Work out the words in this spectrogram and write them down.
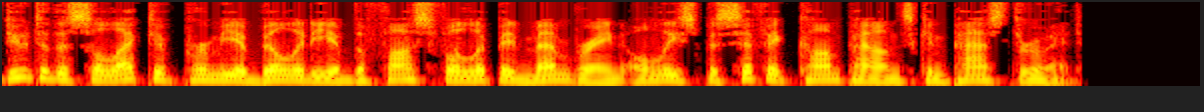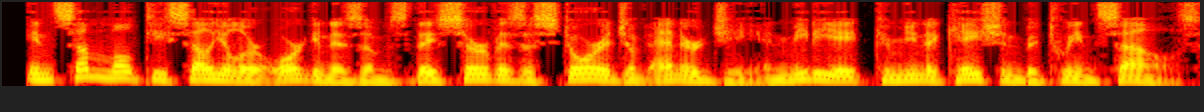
Due to the selective permeability of the phospholipid membrane only specific compounds can pass through it. In some multicellular organisms they serve as a storage of energy and mediate communication between cells.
